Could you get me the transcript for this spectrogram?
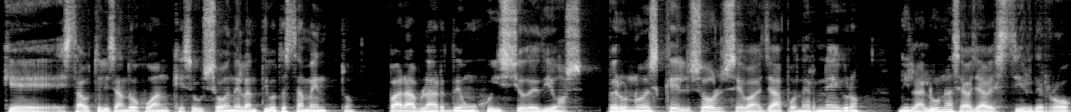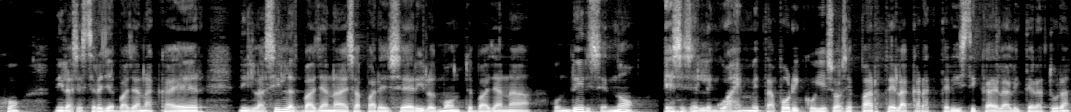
que está utilizando Juan, que se usó en el Antiguo Testamento para hablar de un juicio de Dios. Pero no es que el sol se vaya a poner negro, ni la luna se vaya a vestir de rojo, ni las estrellas vayan a caer, ni las islas vayan a desaparecer y los montes vayan a hundirse. No, ese es el lenguaje metafórico y eso hace parte de la característica de la literatura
